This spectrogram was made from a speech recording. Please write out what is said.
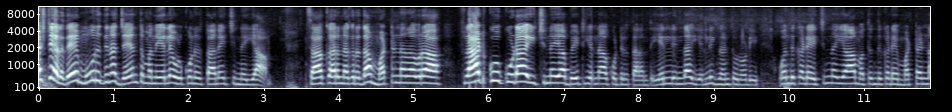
ಅಷ್ಟೇ ಅಲ್ಲದೆ ಮೂರು ದಿನ ಜಯಂತ್ ಮನೆಯಲ್ಲೇ ಉಳ್ಕೊಂಡಿರ್ತಾನೆ ಚಿನ್ನಯ್ಯ. ಸಹಕಾರ ನಗರದ ಮಟ್ಟಣ್ಣನವರ ಫ್ಲಾಟ್ಗೂ ಕೂಡ ಈ ಚಿನ್ನಯ್ಯ ಭೇಟಿಯನ್ನ ಕೊಟ್ಟಿರ್ತಾರಂತೆ. ಎಲ್ಲಿಂದ ಎಲ್ಲಿಗೆ ನಂಟು ನೋಡಿ. ಒಂದು ಕಡೆ ಚಿನ್ನಯ್ಯ ಮತ್ತೊಂದು ಕಡೆ ಮಟ್ಟಣ್ಣ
